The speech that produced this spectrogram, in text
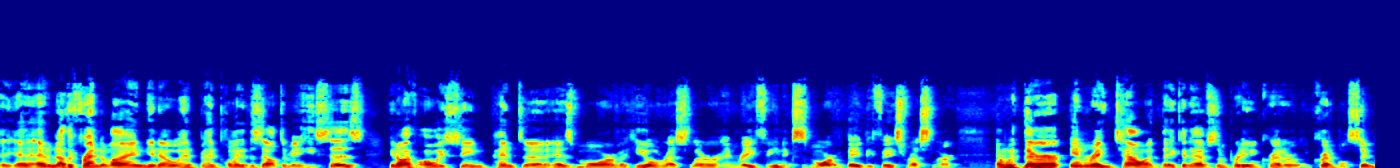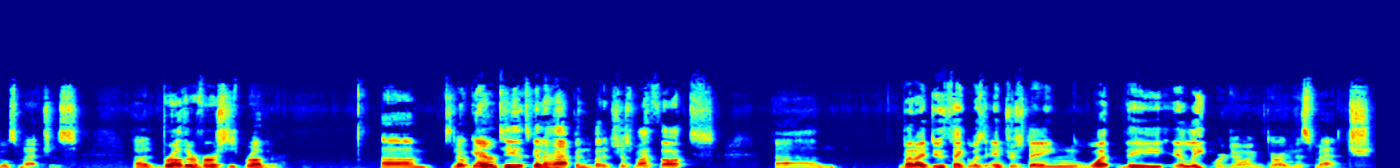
and, and another friend of mine, you know, had, had pointed this out to me. He says, you know, I've always seen Penta as more of a heel wrestler and Rey Fenix as more of a babyface wrestler. And with their in ring talent, they could have some pretty incredible, incredible singles matches, uh, brother versus brother. Um, it's no guarantee it's going to happen, but it's just my thoughts. Um, but I do think it was interesting what the elite were doing during this match.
